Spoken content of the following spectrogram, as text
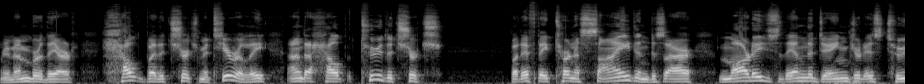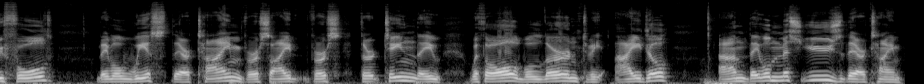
Remember, they are helped by the church materially and a help to the church. But if they turn aside and desire marriage, then the danger is twofold. They will waste their time. Verse, I, verse 13, they withal will learn to be idle, and they will misuse their time,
